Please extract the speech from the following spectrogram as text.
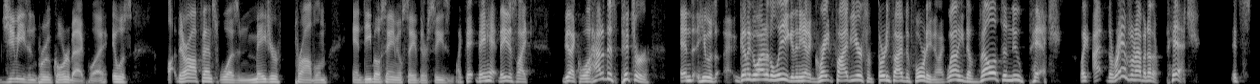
Jimmy's improved quarterback play. It was uh, their offense was a major problem, and Deebo Samuel saved their season. Like they they had, they just like be like, well, how did this pitcher? And he was going to go out of the league, and then he had a great five years from 35 to 40. And you're like, well, he developed a new pitch. Like I, the Rams don't have another pitch. It's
